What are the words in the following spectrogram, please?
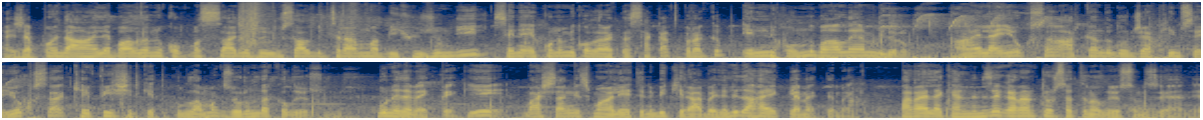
Yani Japonya'da aile bağlarının kopması sadece duygusal bir travma, bir hüzün değil, seni ekonomik olarak da sakat bırakıp elini kolunu bağlayan bir durum. Ailen yoksa, arkanda duracak kimse yoksa kefil şirketi kullanmak zorunda kalıyorsunuz. Bu ne demek peki? Başlangıç maliyetini bir kira bedeli daha eklemek demek. Parayla kendinize garantör satın alıyorsunuz yani.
